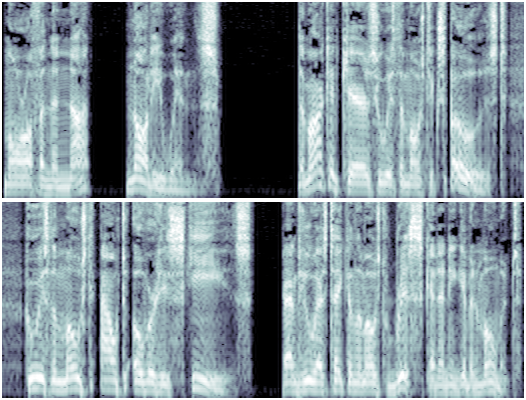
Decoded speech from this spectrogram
More often than not, naughty wins. The market cares who is the most exposed, who is the most out over his skis, and who has taken the most risk at any given moment.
